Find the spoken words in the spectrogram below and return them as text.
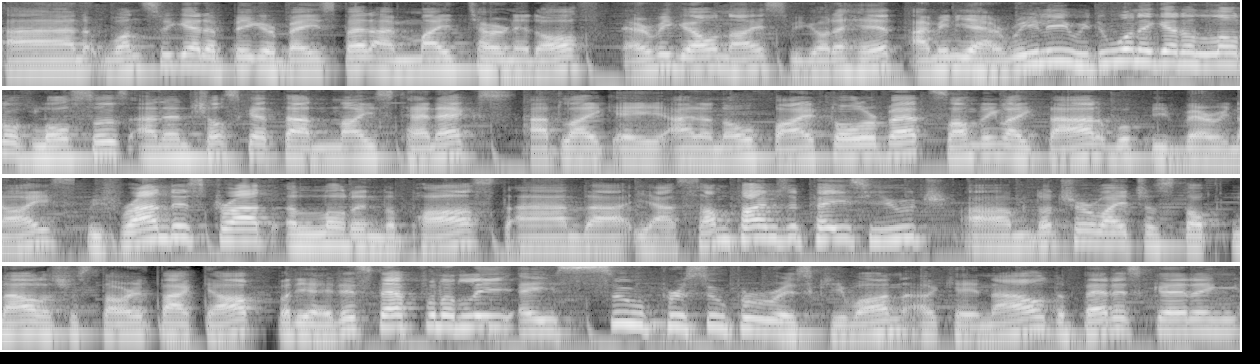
and once we get a bigger base bet, I might turn it off. There we go nice. We got a hit. I mean, yeah, really, we do want to get a lot of losses and then just get that nice 10x at like a, I don't know, $5 bet. Something like that would be very nice. We've ran this strat a lot in the past and uh, yeah, sometimes it pays huge. I'm um, not sure why it just stopped now. Let's just start it back up. But yeah, it is definitely a super, super risky one. Okay, now the bet is getting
